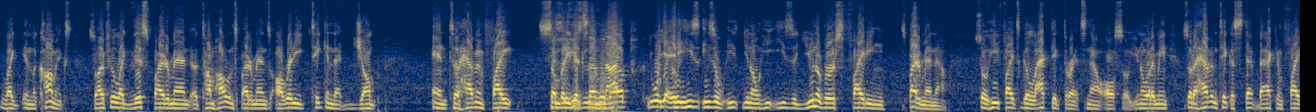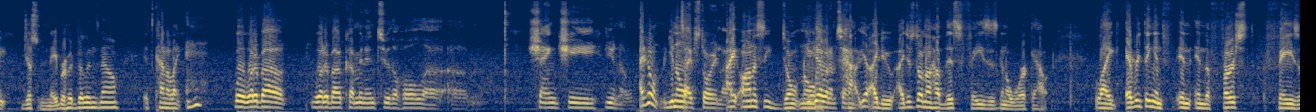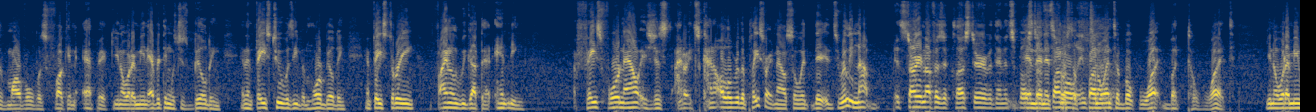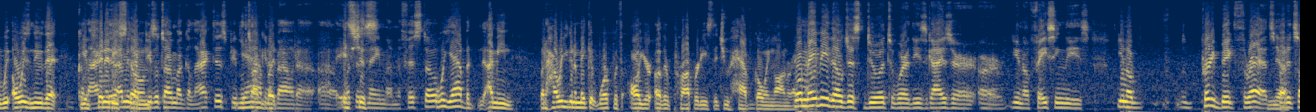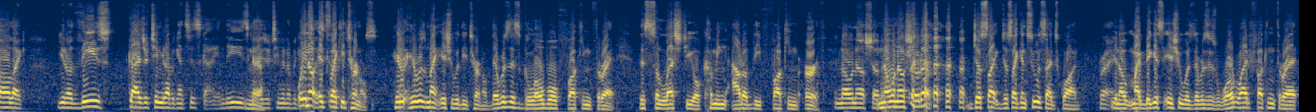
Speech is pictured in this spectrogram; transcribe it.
like in the comics. So I feel like this Spider-Man, uh, Tom Holland Spider-Man's already taken that jump, and to have him fight somebody He's- he's that's leveled not, up. Well, yeah, he's he's a he's, you know he, he's a universe fighting Spider-Man now. So he fights galactic threats now also. You know what I mean? So to have him take a step back and fight just neighborhood villains now, it's kind of like eh. Well, what about what about coming into the whole uh, um, Shang Chi? You know, I don't, you know, type storyline. I honestly don't know. You get what I'm saying? how- yeah, I do. I just don't know how this phase is gonna work out. Like everything in in in the first phase of Marvel was fucking epic. You know what I mean? Everything was just building, and then phase two was even more building, and phase three finally we got that ending. Phase four now is just I don't. It's kind of all over the place right now. So it it's really not. It's starting off as a cluster, but then it's supposed And to then it's funnel supposed to into, funnel into but what? But to what? You know what I mean? We always knew that the Galactus. Infinity I mean, there are Stones. people talking about Galactus. People Yeah, talking but about uh, uh, it's what's his just- name, uh, Mephisto. Well, yeah, but I mean, but how are you going to make it work with all your other properties that you have going on right now? Well, now? maybe they'll just do it to where these guys are, are you know, facing these, you know, pretty big threats. Yeah. But it's all like, you know, these guys are teaming up against this guy, and these guys Yeah. are teaming up against. Well, you know, it's guy. like Eternals. Here, here was my issue with Eternal. There was this global fucking threat, this celestial coming out of the fucking earth. And no one else showed No up. one else showed up. just like, just like in Suicide Squad. Right. You know, my biggest issue was there was this worldwide fucking threat,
